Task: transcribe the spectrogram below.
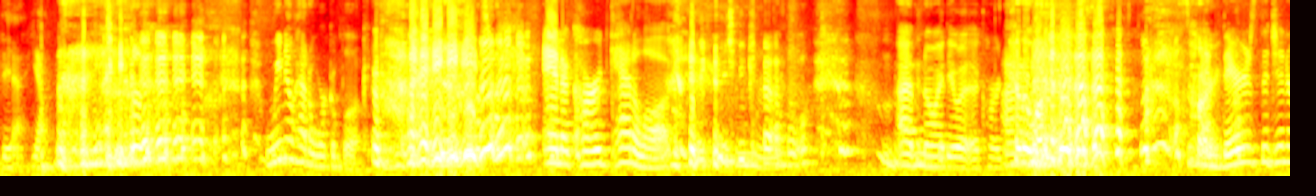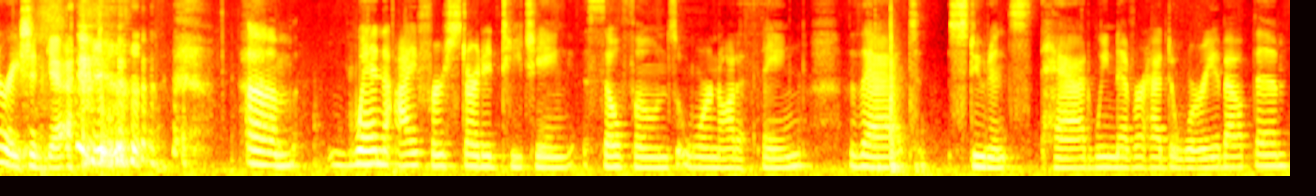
yeah, yeah. we know how to work a book. Right? and a card catalog. you go. I have no idea what a card catalog is. Sorry. And there's the generation gap. um, when I first started teaching, cell phones were not a thing that students had. We never had to worry about them.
